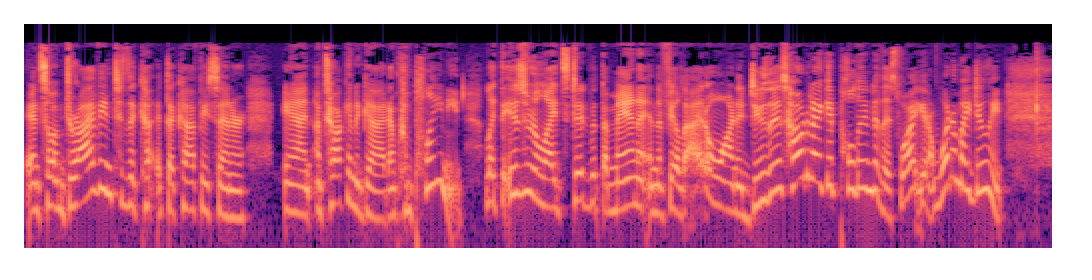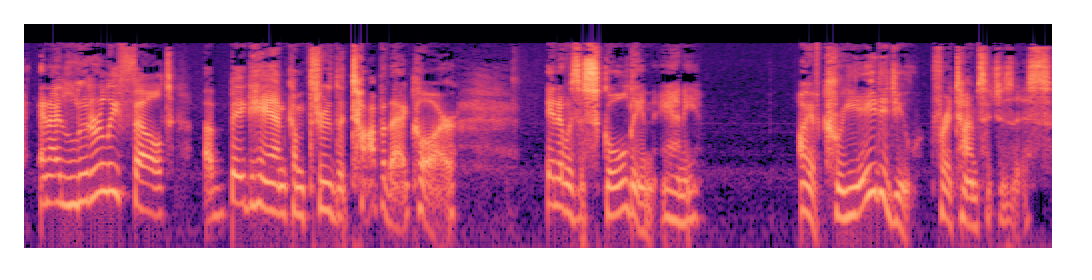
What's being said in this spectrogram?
And so I'm driving to the, the copy center and I'm talking to God. I'm complaining like the Israelites did with the manna in the field. I don't want to do this. How did I get pulled into this? Why, you know, what am I doing? And I literally felt a big hand come through the top of that car. And it was a scolding, Annie. I have created you for a time such as this.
